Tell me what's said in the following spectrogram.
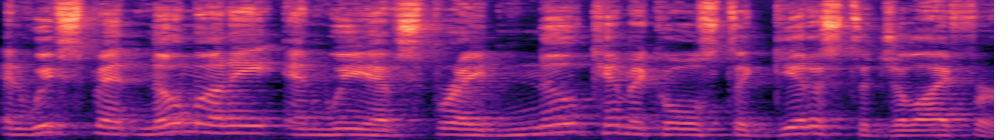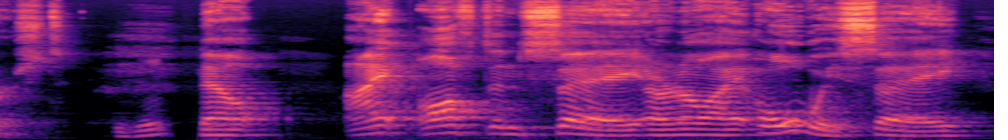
and we've spent no money and we have sprayed no chemicals to get us to July 1st. Mm-hmm. Now, I often say, or no, I always say,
